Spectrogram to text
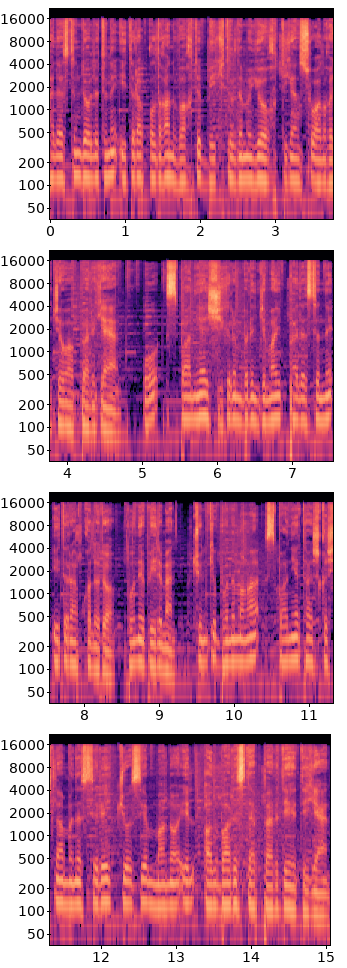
Falastin davlatini e'tirof qildigan vaqti bekitildimi yo'q degan savolga javob bergan. u ispaniya 21 may falastinni e'tirof qiladi buni bilaman chunki buni menga ispaniya tashqi ishlar ministri jose manuel albares deb berdi degan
